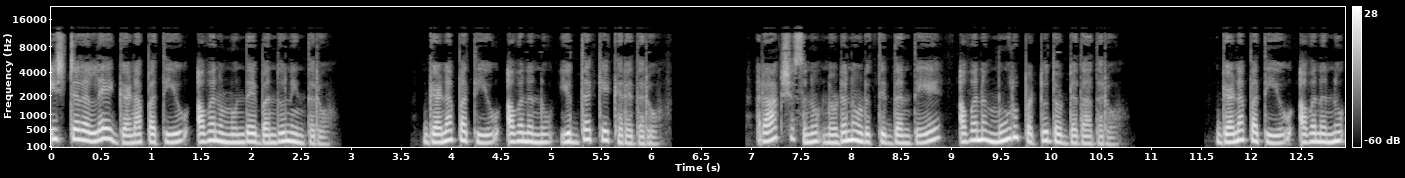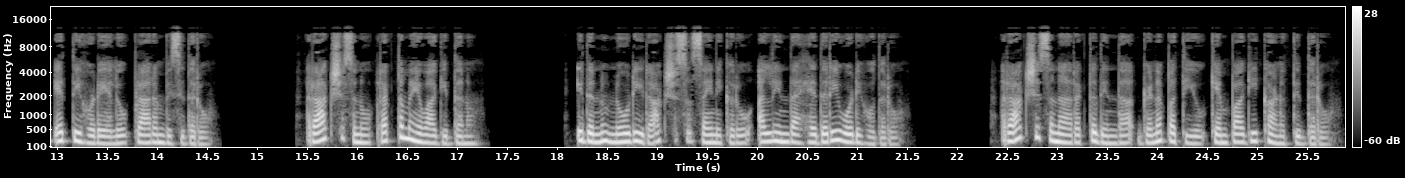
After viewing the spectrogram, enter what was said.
ಇಷ್ಟರಲ್ಲೇ ಗಣಪತಿಯು ಅವನು ಮುಂದೆ ಬಂದು ನಿಂತರು. ಗಣಪತಿಯು ಅವನನ್ನು ಯುದ್ಧಕ್ಕೆ ಕರೆದರು. ರಾಕ್ಷಸನು ನೊಡನೋಡುತ್ತಿದ್ದಂತೆಯೇ ಅವನ ಮೂರು ಪಟ್ಟು ದೊಡ್ಡದಾದರು. ಗಣಪತಿಯು ಅವನನ್ನು ಎತ್ತಿ ಹೊಡೆಯಲು ಪ್ರಾರಂಭಿಸಿದರು. ರಾಕ್ಷಸನು ರಕ್ತಮಯವಾಗಿದ್ದನು. ಇದನ್ನು ನೋಡಿ ರಾಕ್ಷಸ ಸೈನಿಕರು ಅಲ್ಲಿಂದ ಹೆದರಿ ಓಡಿಹೋದರು. ರಾಕ್ಷಸನ ರಕ್ತದಿಂದ ಗಣಪತಿಯು ಕೆಂಪಾಗಿ ಕಾಣುತ್ತಿದ್ದರು.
